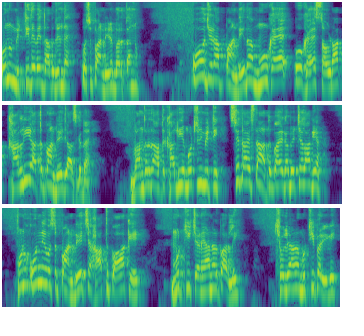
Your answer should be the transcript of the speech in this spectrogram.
ਉਹਨੂੰ ਮਿੱਟੀ ਦੇ ਵਿੱਚ ਦੱਬ ਦਿੰਦਾ ਉਸ ਭਾਂਡੇ ਨੂੰ ਬਰਤਨ ਨੂੰ। ਉਹ ਜਿਹੜਾ ਭਾਂਡੇ ਦਾ ਮੂੰਹ ਹੈ, ਉਹ ਹੈ ਸੌੜਾ, ਖਾਲੀ ਹੱਥ ਭਾਂਡੇ ਜਾ ਸਕਦਾ ਬਾਂਦਰ ਦਾ ਹੱਥ ਖਾਲੀ ਹੈ, ਮੁੱਠ ਨਹੀਂ ਮਿੱਟੀ, ਸਿੱਧਾ ਇਸ ਦਾ ਹੱਥ ਪਾਏਗਾ, ਵਿੱਚ ਚਲਾ ਗਿਆ। ਹੁਣ ਉਹਨੇ ਉਸ ਭਾਂਡੇ 'ਚ ਹੱਥ ਪਾ ਕੇ ਮੁੱਠੀ ਚਣਿਆਂ ਨਾਲ ਭਰ ਲਈ, ਛੋਲਿਆਂ ਨਾਲ ਮੁੱਠੀ ਭਰੀ ਗਈ।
